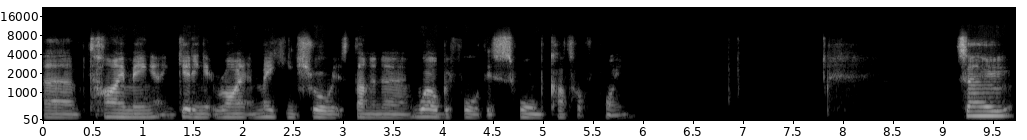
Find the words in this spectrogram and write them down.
um, timing and getting it right and making sure it's done in a well before this swarm cutoff point. So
